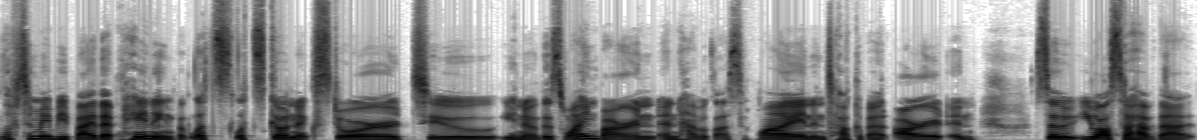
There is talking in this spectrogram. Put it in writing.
love to maybe buy that painting, but let's let's go next door to you know this wine bar and, and have a glass of wine and talk about art. And so you also have that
